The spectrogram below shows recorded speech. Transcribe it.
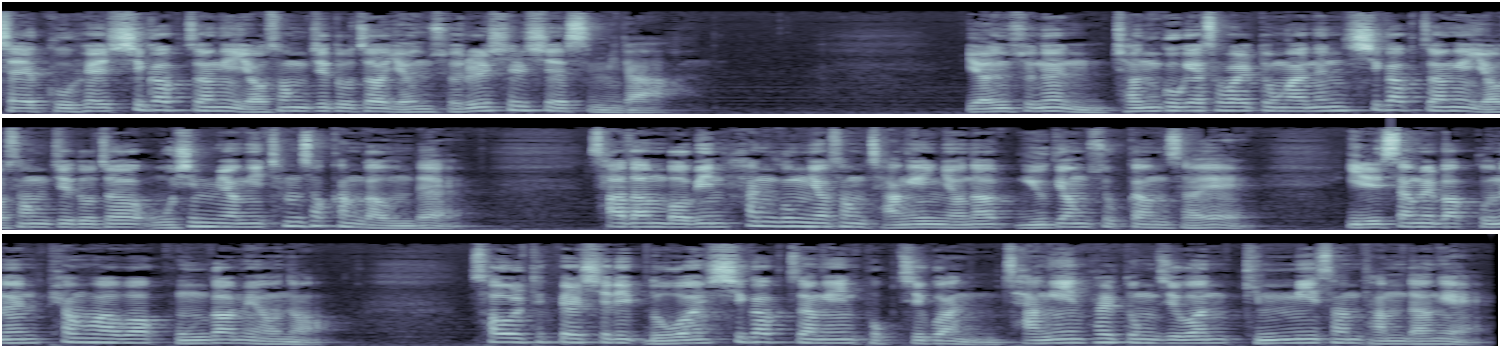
제9회 시각장애 여성 지도자 연수를 실시했습니다. 연수는 전국에서 활동하는 시각장애 여성 지도자 50명이 참석한 가운데 사단법인 한국여성장애인연합 유경숙 강사의 일상을 바꾸는 평화와 공감의 언어, 서울특별시립 노원 시각장애인 복지관 장애인 활동 지원 김미선 담당의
